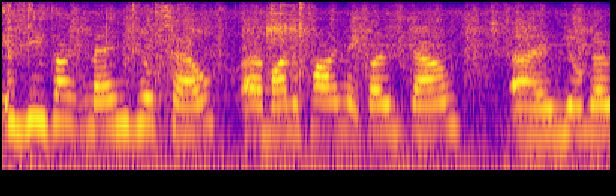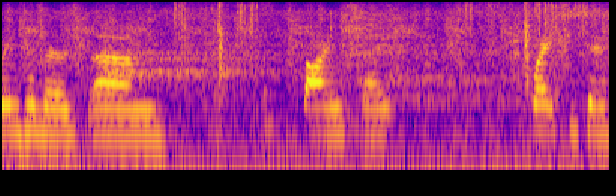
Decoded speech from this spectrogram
if you don't mend yourself, uh, by the time it goes down, uh, you'll go into the um, dying state. Wait, for too.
